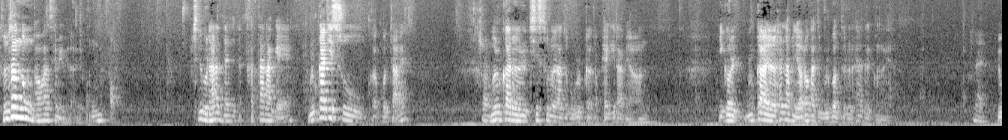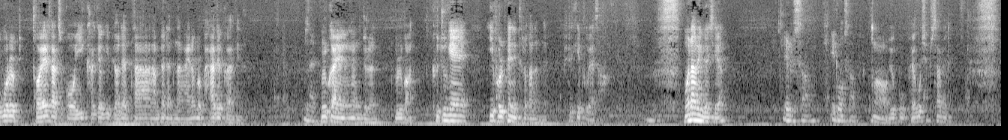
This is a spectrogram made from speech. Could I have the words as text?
둔산동 동화쌤입니다. 공법. 실습을 하는데 간단하게 물가지수가 뭔지 알아요? 저 물가를 지수로 해가지고 물가가 100이라면 이걸 물가를 하려면 여러 가지 물건들을 해야 될 거네요. 네. 요거를 더해가지고 이 가격이 변했나 안 변했나 이런 걸 봐야 될 거 아니에요. 네. 물가에 영향 주는 물건. 그 중에 이 볼펜이 들어가는 거예요. 필기부에서. 원함이 몇이에요? 113, 153. 어, 요거 153이래.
